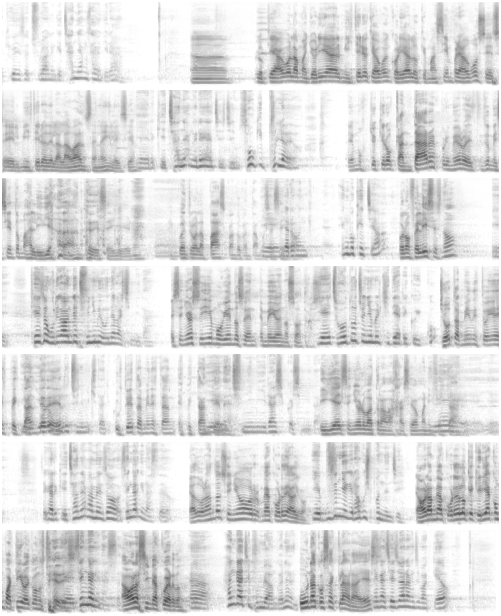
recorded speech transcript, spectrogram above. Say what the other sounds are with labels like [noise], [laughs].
제가 교회에서 주로 하는 게 찬양 사역이라 Ah, lo que hago, la mayoría del ministerio que hago en Corea, lo que más siempre hago es el ministerio de la alabanza en la iglesia. 예, 이렇게 찬양을 해야지 지금 속이 풀려요. Hemos- Yo quiero cantar primero, entonces me siento más aliviada [laughs] antes de seguir. ¿no? Encuentro la paz cuando cantamos al 예, Señor. 여러분 행복했죠? Fueron felices, ¿no? 예, 계속 우리 가운데 주님이 운행하십니다. El Señor sigue moviéndose en, en medio de nosotros. 예, 저도 주님을 기다리고 있고 Yo también estoy 예, expectante de 여러분도 Él. 주님을 기다리고 Ustedes también están expectantes en 예, Él. 주님이 일하실 것입니다. Y el Señor va a trabajar, se va a 예, manifestar. 예. 제가 이렇게 찬양하면서 생각이 났어요. Adorando al Señor, me acordé algo. 예, 무슨 얘기를 하고 싶었는지 Ahora me acordé de lo que quería compartir hoy con 예, ustedes. 생각이 났어요. Ahora sí me acuerdo. 아, 한 가지 분명한 거는 Una cosa clara es, 제가 제 자랑 좀 할게요.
